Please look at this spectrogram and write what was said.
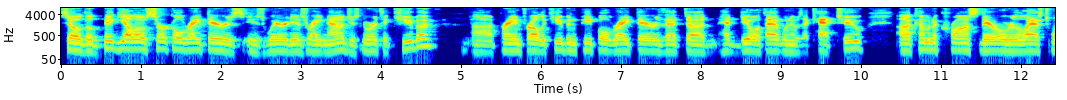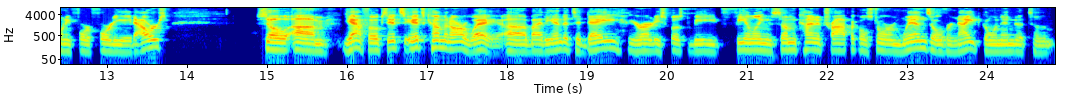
so the big yellow circle right there is is where it is right now, just north of Cuba. Uh, praying for all the Cuban people right there that uh, had to deal with that when it was a Cat 2 uh, coming across there over the last 24, 48 hours. So um, yeah, folks, it's it's coming our way. Uh, by the end of today, you're already supposed to be feeling some kind of tropical storm winds overnight, going into to,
